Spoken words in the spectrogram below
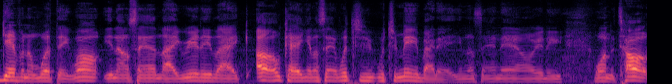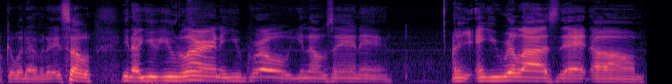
giving them what they want, you know what I'm saying? Like really like, oh, okay, you know what I'm saying? What you what you mean by that? You know what I'm saying? They don't really want to talk or whatever. They, so, you know, you you learn and you grow, you know what I'm saying? And and, and you realize that um,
